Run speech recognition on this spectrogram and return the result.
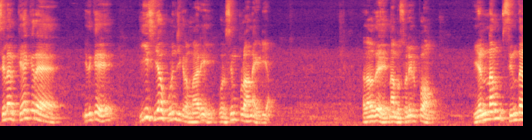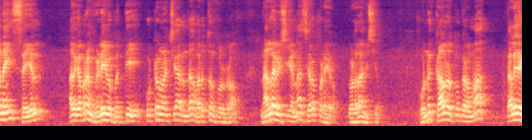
சிலர் கேட்குற இதுக்கு ஈஸியாக புரிஞ்சுக்கிற மாதிரி ஒரு சிம்பிளான ஐடியா. அதாவது நாம் சொல்லியிருப்போம் எண்ணம் சிந்தனை செயல் அதுக்கப்புறம் விளைவை பற்றி குற்ற உணர்ச்சியாக இருந்தால் வருத்தம் சொல்கிறோம் நல்ல விஷயம்னா சிறப்படைகிறோம் இவ்வளோதான் விஷயம். ஒன்று காலரை தூக்குறோமா தலையை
